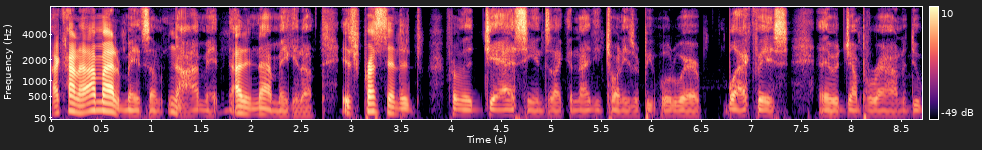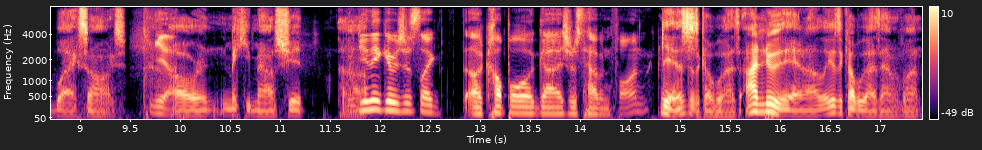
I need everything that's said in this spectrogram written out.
I kind of, I might have made some. No, I made, I did not make it up. It's precedented from the jazz scenes, like the 1920s, where people would wear blackface and they would jump around and do black songs, yeah. or Mickey Mouse shit. Uh, do you think it was just like a couple of guys just having fun? yeah, it's just a couple guys. I knew that. And I was like, a couple guys having fun.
